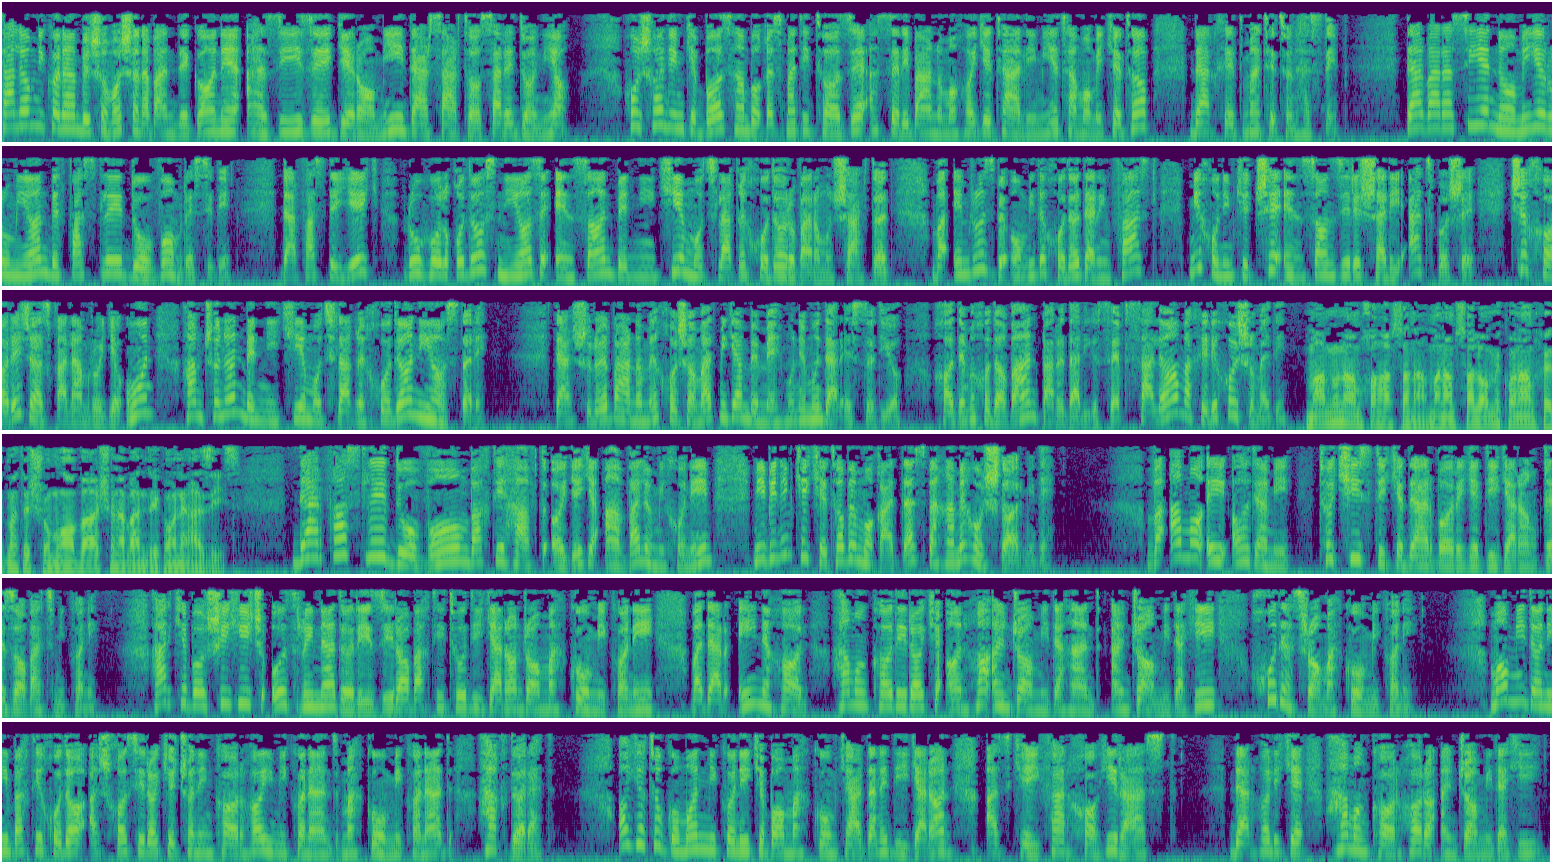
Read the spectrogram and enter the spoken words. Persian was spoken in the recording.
سلام می کنم به شما شنوندگان عزیز گرامی در سرتاسر سر دنیا. خوشحالیم که باز هم با قسمتی تازه از سری برنامه های تعلیمی تمام کتاب در خدمتتون هستیم. در بررسی نامه رومیان به فصل دوم رسیدیم. در فصل یک روح القدس نیاز انسان به نیکی مطلق خدا رو برامون شرح داد و امروز به امید خدا در این فصل می‌خونیم که چه انسان زیر شریعت باشه چه خارج از قلم روی اون همچنان به نیکی مطلق خدا نیاز داره. در شروع برنامه خوش آمد میگم به مهمونمون در استودیو. خادم خداوند برادر یوسف. سلام و خیلی خوش اومدین. ممنونم خواهر سنم منم سلام می‌کنم خدمت شما و شنوندگان عزیز. در فصل دوم وقتی هفت آیه اول رو می‌خونیم می‌بینیم که کتاب مقدس به همه هشدار میده. و اما ای آدمی تو کیستی که درباره دیگران قضاوت می‌کنی؟ هر که باشی هیچ عذری نداری زیرا وقتی تو دیگران را محکوم می کنی و در عین حال همان کاری را که آنها انجام می دهند انجام می دهی خودت را محکوم می کنی ما می‌دانیم وقتی خدا اشخاصی را که چنین کارهایی می کنند محکوم می کند حق دارد آیا تو گمان می کنی که با محکوم کردن دیگران از کیفر خواهی رست؟ در حالی که همان کارها را انجام می دهی؟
